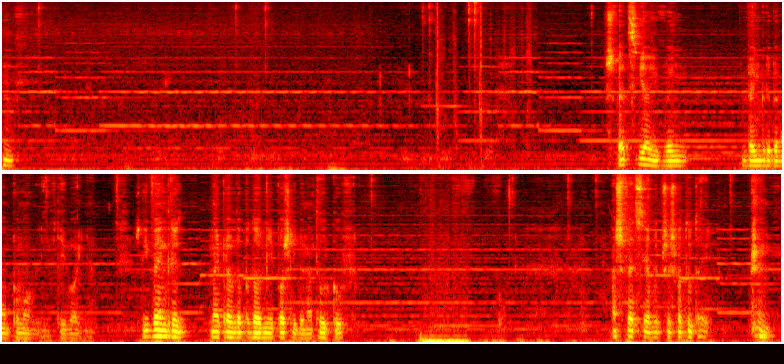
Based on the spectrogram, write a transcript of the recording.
Hmm. Szwecja i Wen... Węgry nam pomogli w tej wojnie. Czyli Węgry najprawdopodobniej poszliby na Turków, a Szwecja by przyszła tutaj.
